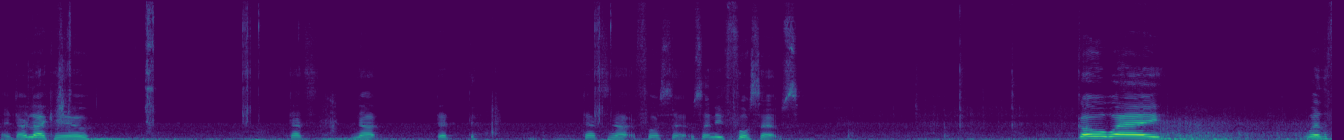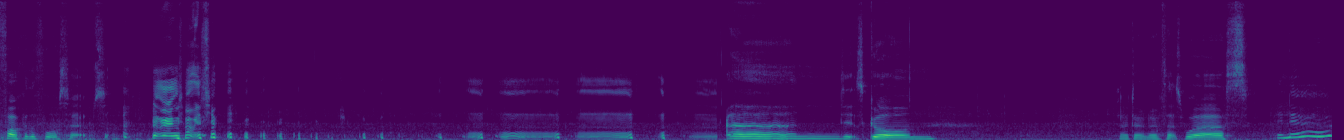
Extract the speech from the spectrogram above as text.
I don't like you. That's not... That... That's not forceps. I need forceps. Go away. Where the fuck are the forceps? and it's gone. I don't know if that's worse. Hello?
